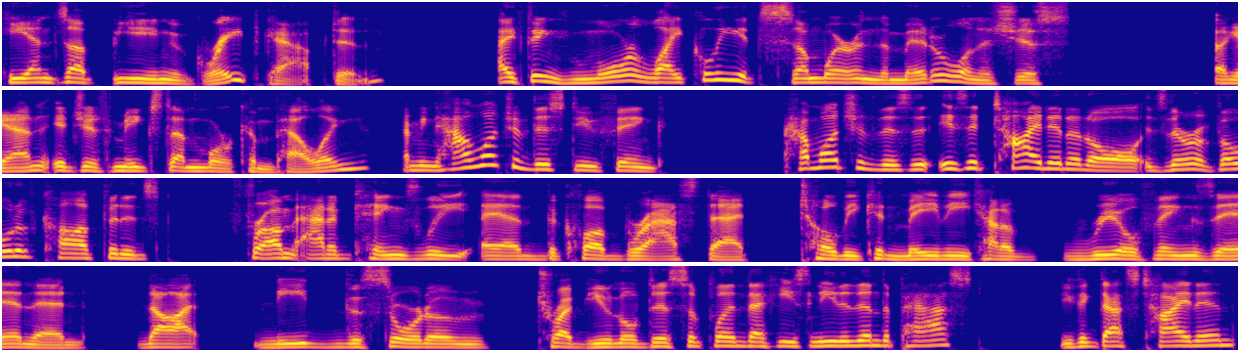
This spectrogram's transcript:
he ends up being a great captain. I think more likely it's somewhere in the middle and it's just, again, it just makes them more compelling. I mean, how much of this do you think? How much of this is it tied in at all? Is there a vote of confidence from Adam Kingsley and the club brass that Toby can maybe kind of reel things in and not need the sort of tribunal discipline that he's needed in the past? Do you think that's tied in?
